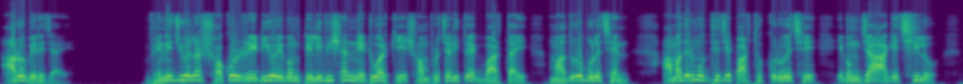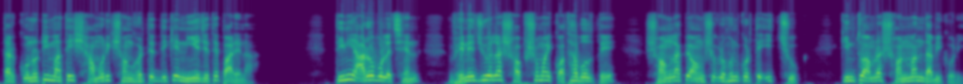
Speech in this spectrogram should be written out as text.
আরও বেড়ে যায়। ভেনেজুয়েলার সকল রেডিও এবং টেলিভিশন নেটওয়ার্কে সম্প্রচারিত এক বার্তায় মাদুরো বলেছেন, আমাদের মধ্যে যে পার্থক্য রয়েছে এবং যা আগে ছিল, তার কোনোটি মাতেই সামরিক সংঘর্ষের দিকে নিয়ে যেতে পারে না। তিনি আরও বলেছেন, ভেনেজুয়েলা সবসময় কথা বলতে, সংলাপে অংশগ্রহণ করতে ইচ্ছুক, কিন্তু আমরা সম্মান দাবি করি।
